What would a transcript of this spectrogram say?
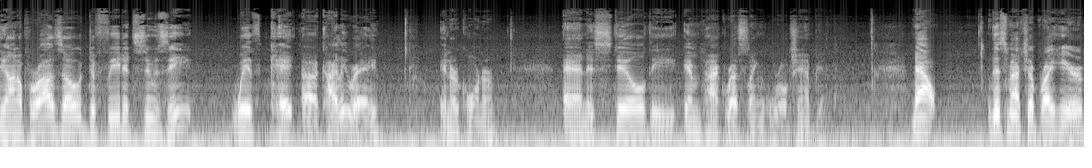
Deonna Purrazzo defeated Suzy with Kay, uh, Kylie Rae in her corner and is still the Impact Wrestling World Champion. Now, this matchup right here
